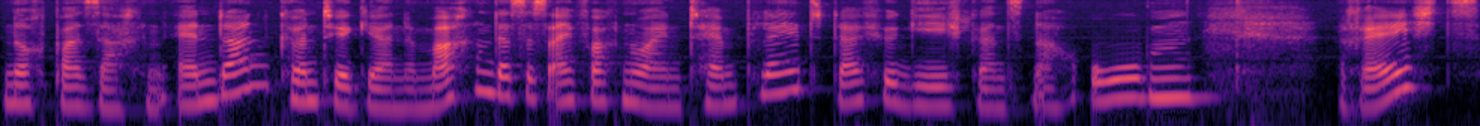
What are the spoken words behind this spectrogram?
noch ein paar Sachen ändern. Könnt ihr gerne machen. Das ist einfach nur ein Template. Dafür gehe ich ganz nach oben rechts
